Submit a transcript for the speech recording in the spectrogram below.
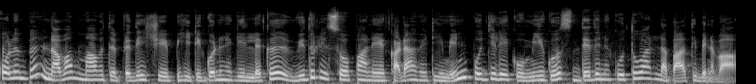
කොළඹ නවම් මාවත ප්‍රදේශයේ පිහිටි ගොඩනැගිල්ලක විදුලි සෝපානය කඩා වැටීමෙන් පුද්ගලයෙකු මිය ගොස් දෙදෙනෙකු තුවාල ලබා තිබෙනවා.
